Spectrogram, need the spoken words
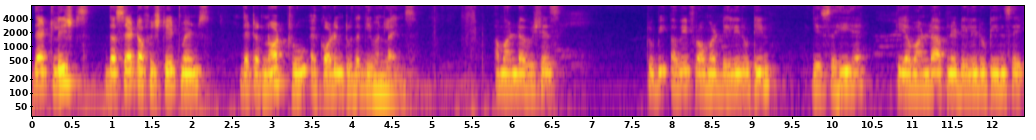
that lists the set of statements that are not true according to the given lines Amanda wishes to be away from her daily routine. ये सही है कि अमांडा अपने डेली रूटीन से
